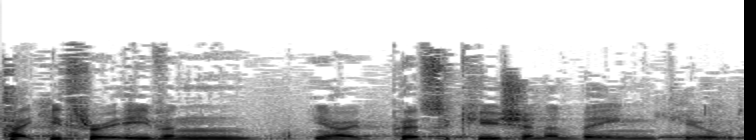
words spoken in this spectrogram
take you through even you know persecution and being killed.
